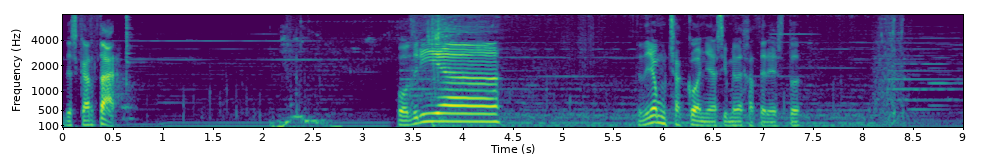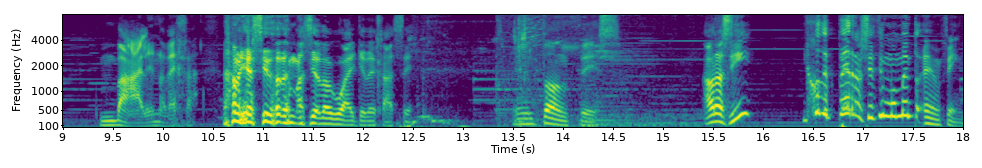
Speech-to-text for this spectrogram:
Descartar. Podría... Tendría mucha coña si me deja hacer esto. Vale, no deja. Habría sido demasiado guay que dejase. Entonces... ¿Ahora sí? ¡Hijo de perra! Si hace un momento... En fin.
